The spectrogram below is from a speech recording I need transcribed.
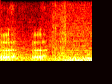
Ha, ha, ha.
